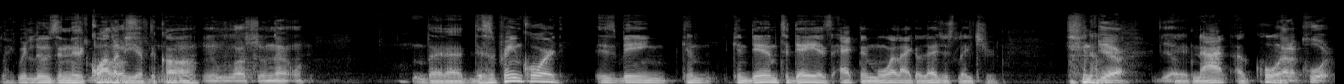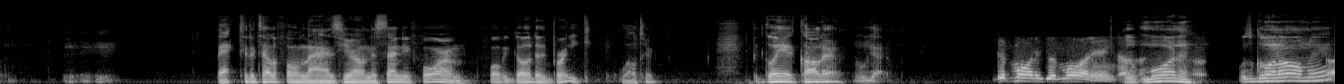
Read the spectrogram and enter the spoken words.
Like we're losing the quality of the call. Yeah, we lost on that one. But uh, the Supreme Court is being con- condemned today as acting more like a legislature. You know, Yeah, yeah. not a court. Not a court. Back to the telephone lines here on the Sunday Forum before we go to the break, Walter. But go ahead, caller. We got. Good morning, good morning. Good morning. What's going on, man?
